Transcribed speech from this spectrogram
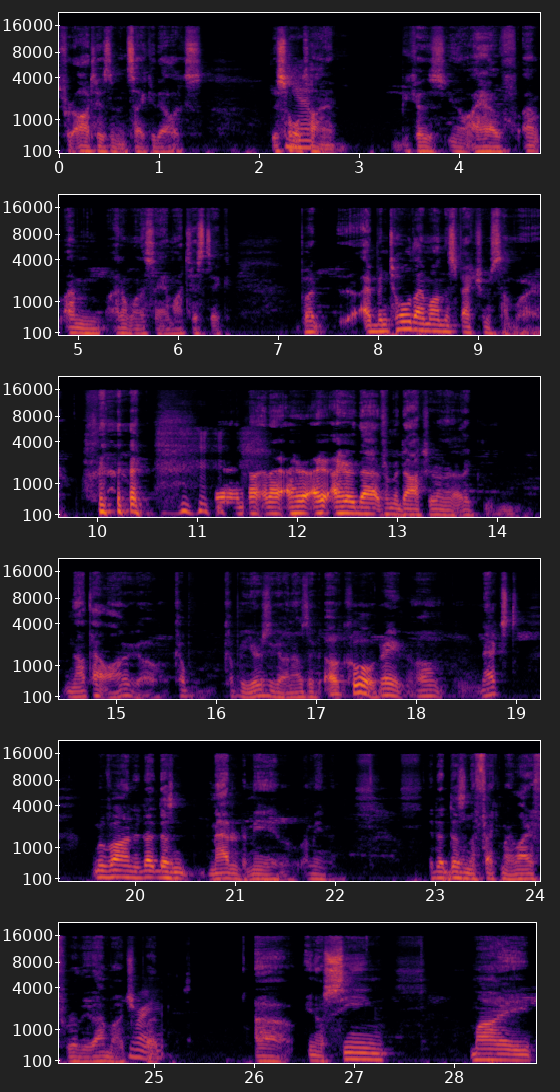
for autism and psychedelics this whole Yeah. time because, you know, I have, I'm, I'm I don't want to say I'm autistic, but I've been told I'm on the spectrum somewhere. and, uh, and I, I, heard- I heard that from a doctor uh, like not that long ago, a couple couple years ago, and I was like, oh, cool, great. Well, next, move on. It doesn't matter to me. I mean, it doesn't affect my life really that much. right. But uh, you know, seeing my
